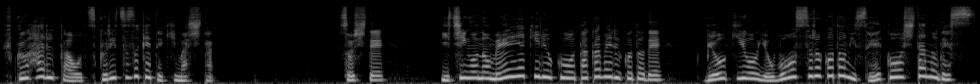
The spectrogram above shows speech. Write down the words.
福はるかを作り続けてきました。そしていちごの免疫力を高めることで病気を予防することに成功したのです。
